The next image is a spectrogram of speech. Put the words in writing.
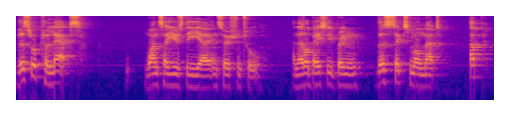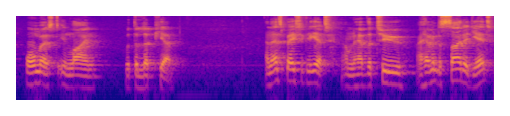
This will collapse once I use the uh, insertion tool. And that'll basically bring this 6 mil nut up almost in line with the lip here. And that's basically it. I'm going to have the two, I haven't decided yet.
